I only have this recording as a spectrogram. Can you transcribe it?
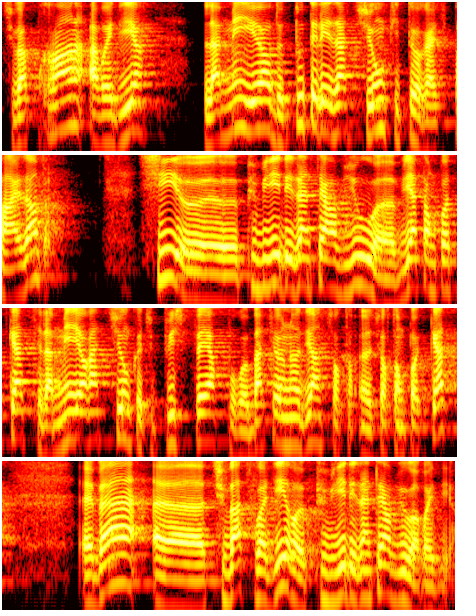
tu vas prendre, à vrai dire, la meilleure de toutes les actions qui te restent. Par exemple, si euh, publier des interviews euh, via ton podcast, c'est la meilleure action que tu puisses faire pour euh, bâtir une audience sur ton, sur ton podcast, eh ben, tu vas choisir publier des interviews, à vrai dire.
